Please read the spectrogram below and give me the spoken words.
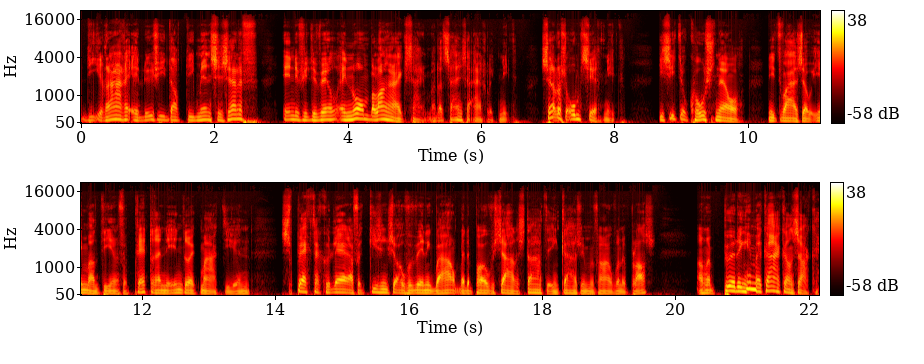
die rare illusie dat die mensen zelf individueel enorm belangrijk zijn. Maar dat zijn ze eigenlijk niet. Zelfs Omzicht niet. Je ziet ook hoe snel, niet waar, zo iemand die een verpletterende indruk maakt, die een spectaculaire verkiezingsoverwinning behaalt bij de provinciale staten in casu mevrouw van der Plas, als een pudding in elkaar kan zakken.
